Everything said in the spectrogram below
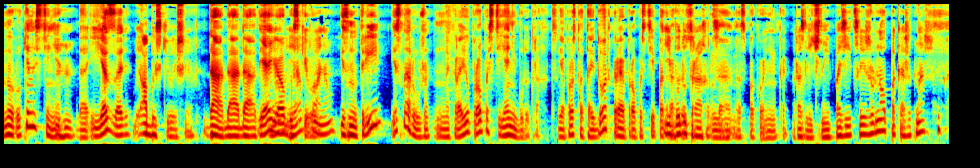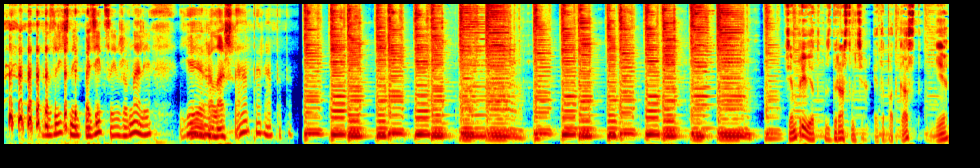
Ну, руки на стене, Мгм. да, и я сзади. Обыскиваешь ее. Да, да, да, я Ну, ее я обыскиваю. понял. Изнутри и снаружи. На краю пропасти я не буду трахаться. Я просто отойду от края пропасти и потрахаюсь. буду трахаться. Да, да, спокойненько. Различные позиции журнал покажет наш. Различные позиции в журнале Ералаш. Всем привет! Здравствуйте. Это подкаст «Не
